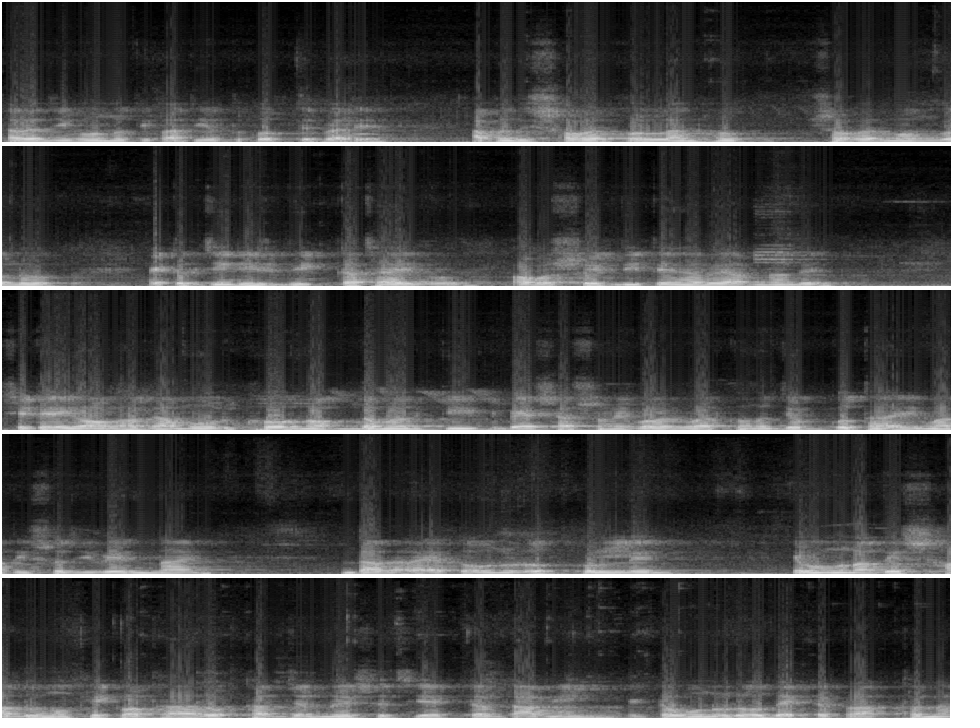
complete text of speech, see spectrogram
তারা জীবন অতিপাতিত করতে পারে। আপনাদের সবার কল্যাণ হোক, সবার মঙ্গল হোক। একটা জিনিস ভিক্ষা চাইব, অবশ্যই দিতে হবে আপনাদের। সেটা এই অভাগা মূর্খ নর্দমার কীট ব্যাসাসনে বসবার কোনো যোগ্যতা এই মাদিস জীবের নাই। দাদারা এত অনুরোধ করলেন এবং ওনাদের সাধু মুখে কথা রক্ষার জন্য এসেছি। একটা দাবি, একটা অনুরোধ, একটা প্রার্থনা।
